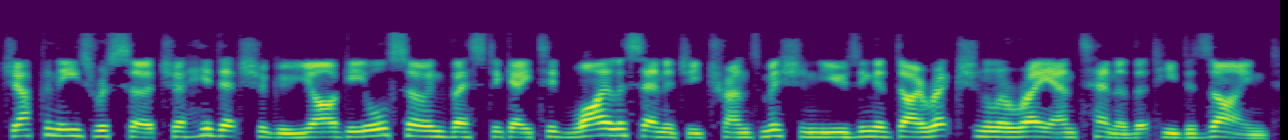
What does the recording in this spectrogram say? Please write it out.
Japanese researcher Hidetsugu Yagi also investigated wireless energy transmission using a directional array antenna that he designed.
